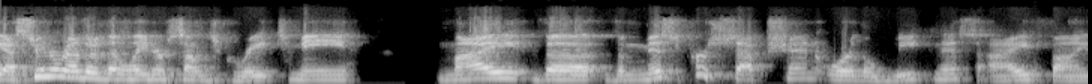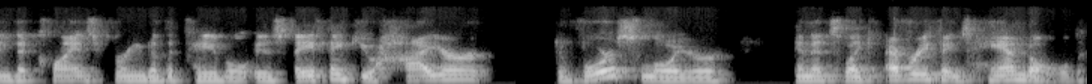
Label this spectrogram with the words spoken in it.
yeah, sooner rather than later sounds great to me. My the the misperception or the weakness I find that clients bring to the table is they think you hire divorce lawyer and it's like everything's handled.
